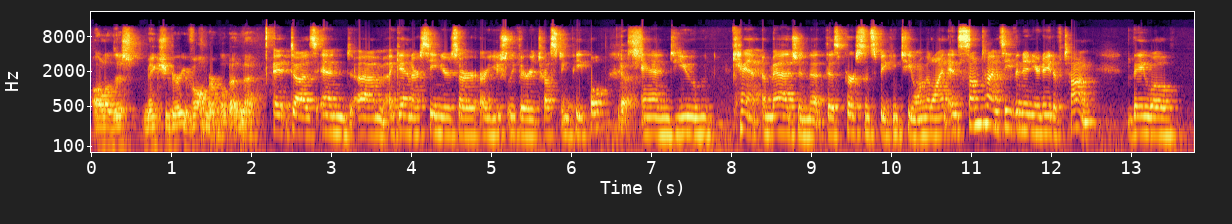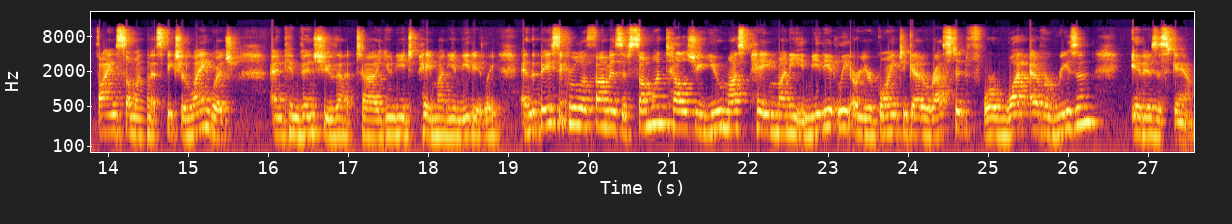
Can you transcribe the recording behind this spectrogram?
All of this makes you very vulnerable, doesn't it? It does. And um, again, our seniors are, are usually very trusting people. Yes. And you can't imagine that this person speaking to you on the line, and sometimes even in your native tongue, they will find someone that speaks your language and convince you that uh, you need to pay money immediately. And the basic rule of thumb is if someone tells you you must pay money immediately or you're going to get arrested for whatever reason, it is a scam.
